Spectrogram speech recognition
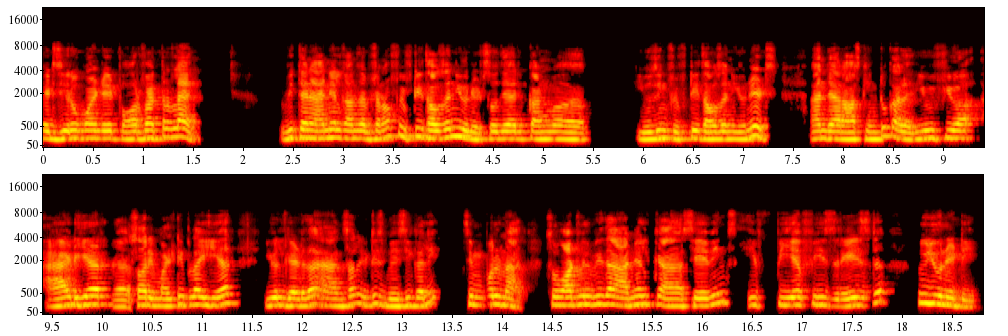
at 0.8 power factor lag with an annual consumption of 50,000 units. So they are conver- using 50,000 units and they are asking to color. You if you add here, uh, sorry, multiply here, you will get the answer. It is basically simple math. So what will be the annual ca- savings if PF is raised to unity?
